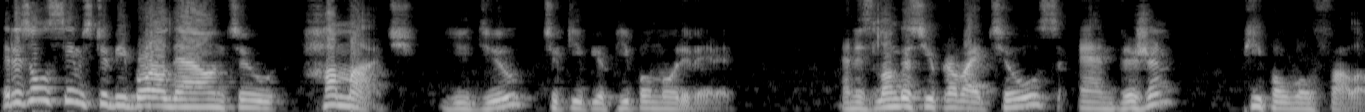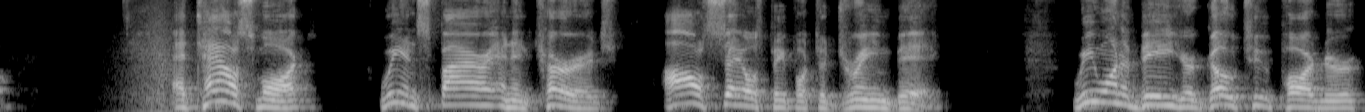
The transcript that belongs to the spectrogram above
It is all seems to be boiled down to how much you do to keep your people motivated. And as long as you provide tools and vision, people will follow. At TalSmart, we inspire and encourage all salespeople to dream big. We want to be your go to partner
